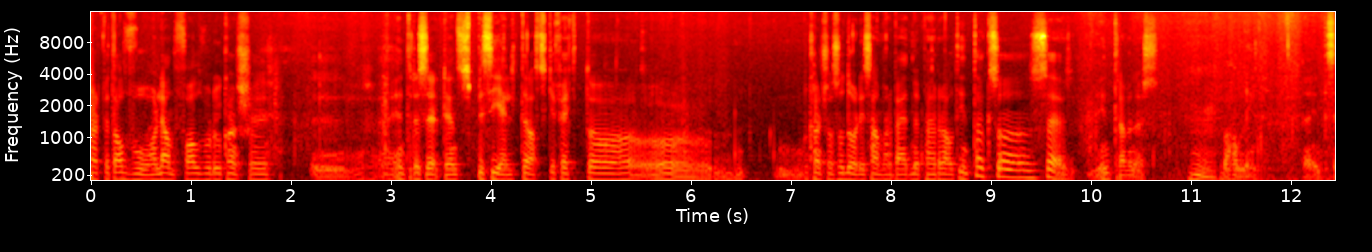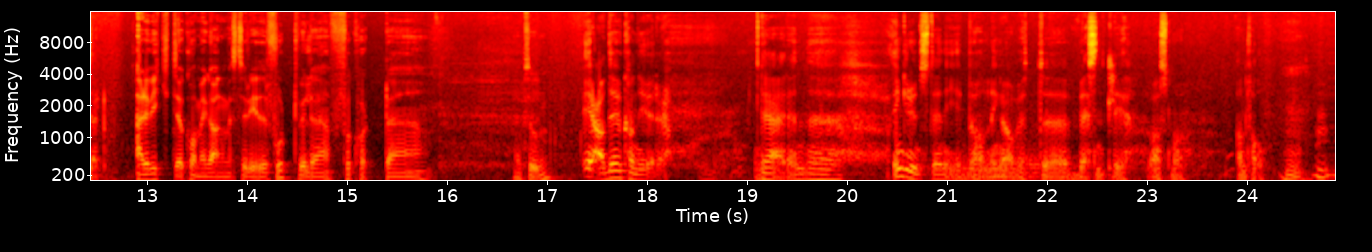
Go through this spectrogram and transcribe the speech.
klart ved et alvorlig anfall hvor du kanskje er interessert i en spesielt rask effekt og, og kanskje også dårlig samarbeid med peroralt inntak, så, så er intravenøs mm. behandling interessert. Er det viktig å komme i gang med steroider fort? Vil det forkorte episoden? Ja, det kan det gjøre. Det er en, eh, en grunnsten i behandling av et uh, vesentlig astmaanfall. Mm. Mm.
